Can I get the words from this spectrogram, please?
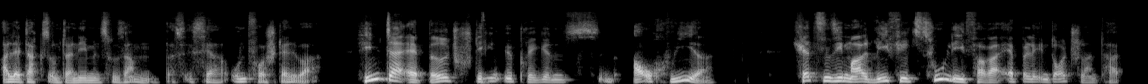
alle DAX-Unternehmen zusammen. Das ist ja unvorstellbar. Hinter Apple stehen übrigens auch wir. Schätzen Sie mal, wie viel Zulieferer Apple in Deutschland hat.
